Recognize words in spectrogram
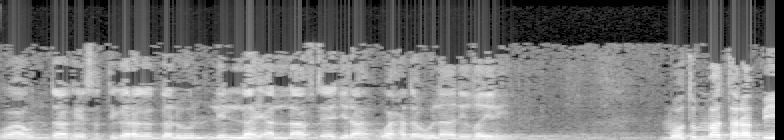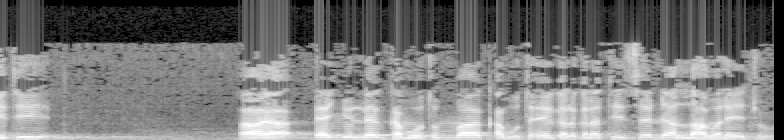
waa hundaa keessatti gara gaggaluun lillaahi allaaf ta'ee jira waxdahu laa ligayri mootummaan tarabbiitii aya eenyulleen ka mootummaa qabu ta'ee galgalatti hin seenne allaha malee jechuu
